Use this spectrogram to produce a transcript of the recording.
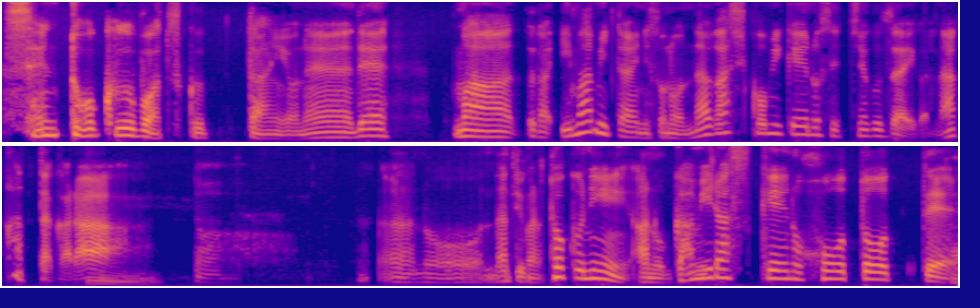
戦闘空母は作ったんよね。で、まあ、だから今みたいにその流し込み系の接着剤がなかったから、ああの、なんていうかな、特にあのガミラス系の砲塔って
